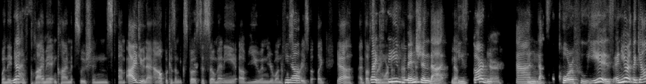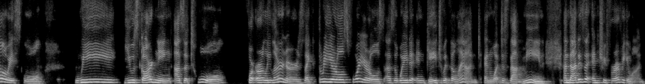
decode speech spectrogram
when they yes. think of climate and climate solutions. Um, I do now because I'm exposed to so many of you and your wonderful you know, stories. But like, yeah, I'd love like to learn more. Steve that. mentioned that yeah. he's a gardener, and mm-hmm. that's the core of who he is. And here at the Galloway School, we use gardening as a tool for early learners, like three year olds, four year olds, as a way to engage with the land. And what does that mean? And that is an entry for everyone.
